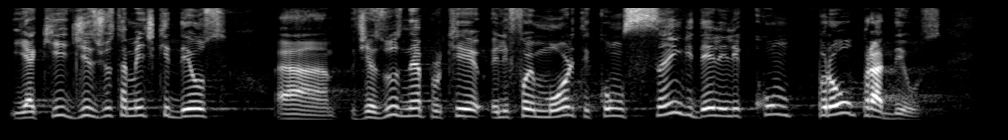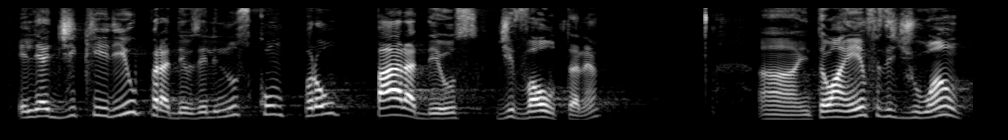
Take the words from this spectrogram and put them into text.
E aqui diz justamente que Deus, ah, Jesus, né, porque ele foi morto e com o sangue dele ele comprou para Deus. Ele adquiriu para Deus, ele nos comprou para Deus de volta, né? Ah, então a ênfase de João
